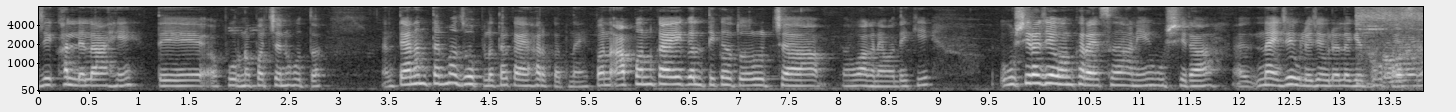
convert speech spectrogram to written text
जे खाल्लेलं आहे ते पूर्ण पचन होतं. आणि त्यानंतर मग झोपलं तर काय हरकत नाही. पण आपण काय गलती करतो रोजच्या वागण्यामध्ये की उशिरा जेवण करायचं आणि उशिरा नाही जेवले जेवलं लगेच झोपायचं.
